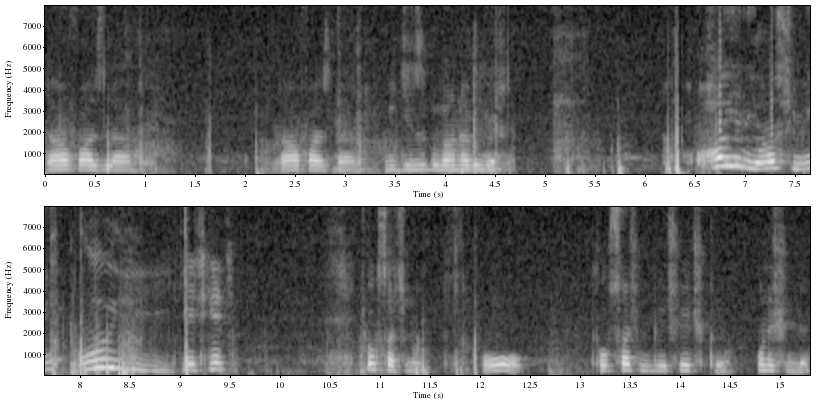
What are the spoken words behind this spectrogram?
Daha fazla. Daha fazla. Mideniz bulanabilir. Hayır ya sümük. Uy, geç geç. Çok saçma. Oo. Çok saçma bir şey çıkıyor. Bu ne şimdi?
